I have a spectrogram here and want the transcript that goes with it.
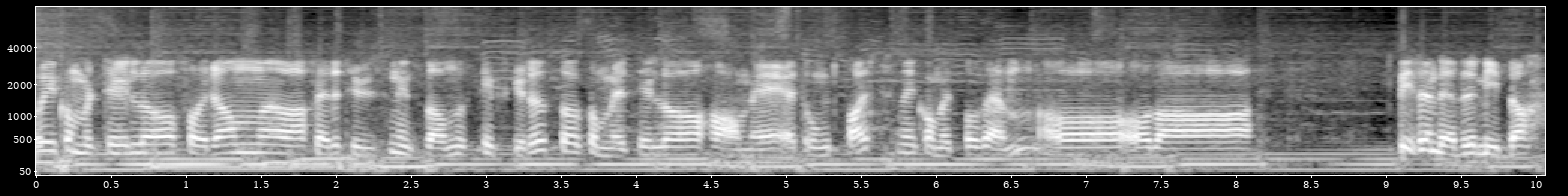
Og vi kommer til å, Foran da, flere tusen innblandede tilskuere så kommer vi til å ha med et ungt par som vil komme ut på scenen. Og, og da spise en bedre middag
